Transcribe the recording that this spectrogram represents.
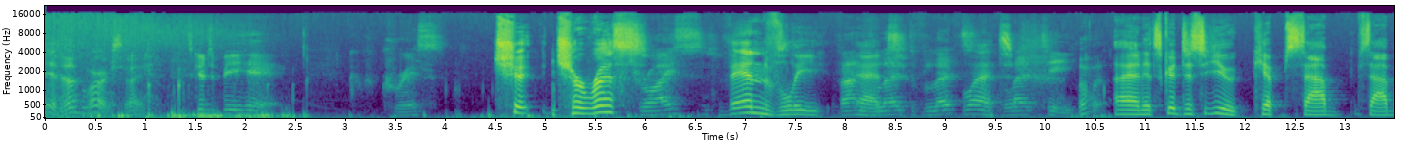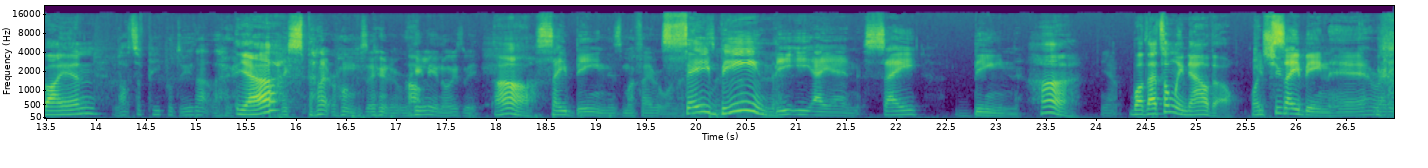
yeah, no, it works, right? It's good to be here. Chris, Ch- Charis Trice, Van Vliet. Van Vlet, Vlet, Vlet. Vleti. And it's good to see you, Kip Sab Sabian. Lots of people do that though. Yeah? They spell it wrong too, and it oh. really annoys me. Oh. Sabine is my favorite one. Sabine. B E A N. Say bean. Huh. Yeah. Well, that's only now, though. Once you, Sabine here, ready.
